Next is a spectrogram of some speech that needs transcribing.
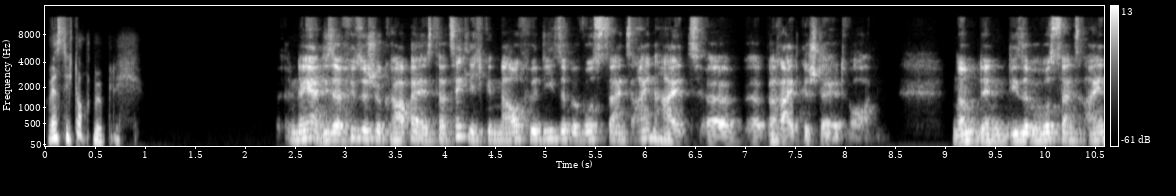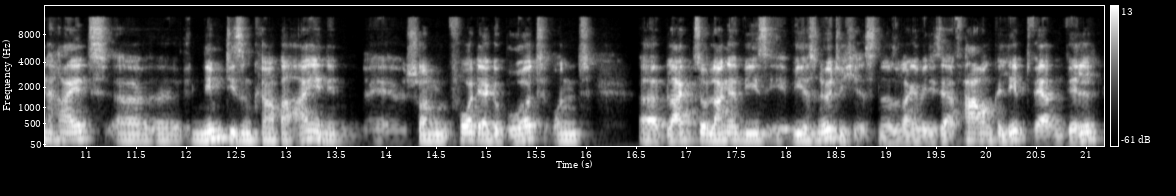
Wäre es nicht doch möglich? Naja, dieser physische Körper ist tatsächlich genau für diese Bewusstseinseinheit äh, äh bereitgestellt worden. Ne? Denn diese Bewusstseinseinheit äh, nimmt diesen Körper ein, in, äh, schon vor der Geburt und äh, bleibt so lange, wie es, wie es nötig ist, ne? solange wie diese Erfahrung gelebt werden will.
